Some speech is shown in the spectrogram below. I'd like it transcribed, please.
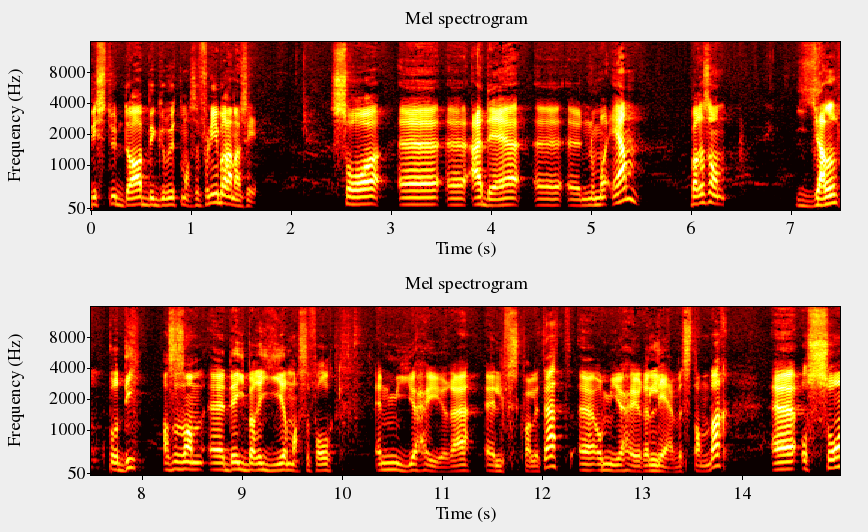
hvis du da bygger ut masse fornybar energi, så er det nummer én bare sånn Hjelper de? Altså sånn, det bare gir masse folk en mye høyere livskvalitet og mye høyere levestandard. og så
